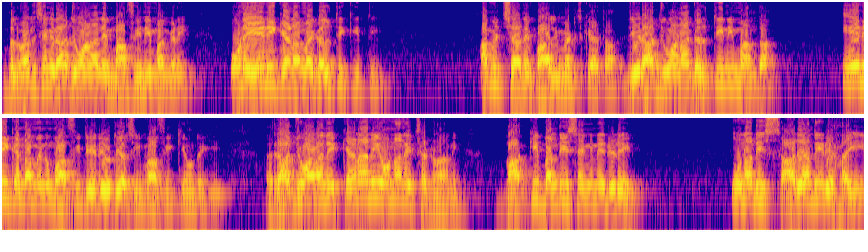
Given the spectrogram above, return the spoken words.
ਬਲਵੰਤ ਸਿੰਘ ਰਾਜੋਆਣਾ ਨੇ ਮਾਫੀ ਨਹੀਂ ਮੰਗਣੀ। ਉਹਨੇ ਇਹ ਨਹੀਂ ਕਹਿਣਾ, ਮੈਂ ਗਲਤੀ ਕੀਤੀ। ਅਮਿਤ ਸ਼ਾਹ ਨੇ ਪਾਰਲੀਮੈਂਟ 'ਚ ਕਹਿਤਾ, ਜੇ ਰਾਜੂਆਣਾ ਗਲਤੀ ਨਹੀਂ ਮੰਨਦਾ, ਇਹ ਨਹੀਂ ਕਹਿੰਦਾ ਮੈਨੂੰ ਮਾਫੀ ਦੇ ਦਿਓ ਤੇ ਅਸੀਂ ਮਾਫੀ ਕਿਉਂ ਦਈਏ? ਰਾਜੂਆਣਾ ਨੇ ਕਹਿਣਾ ਨਹੀਂ, ਉਹਨਾਂ ਨੇ ਛੱਡਣਾ ਨਹੀਂ। ਬਾਕੀ ਬੰਦੀ ਸਿੰਘ ਨੇ ਜਿਹੜੇ ਉਹਨਾਂ ਦੀ ਸਾਰਿਆਂ ਦੀ ਰਿਹਾਈ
